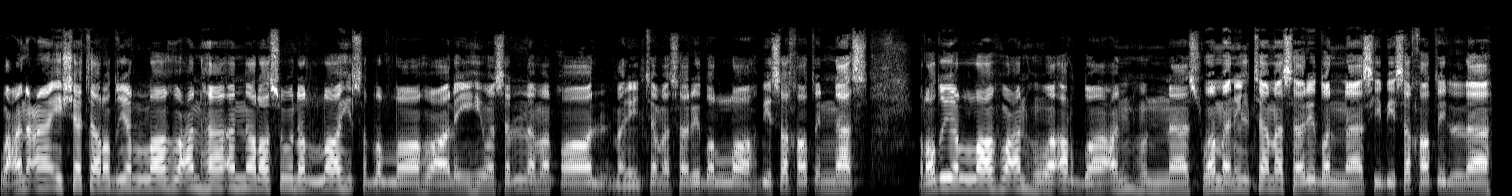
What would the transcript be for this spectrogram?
وعن عائشة رضي الله عنها أن رسول الله صلى الله عليه وسلم قال من التمس رضا الله بسخط الناس رضي الله عنه وأرضى عنه الناس ومن التمس رضا الناس بسخط الله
